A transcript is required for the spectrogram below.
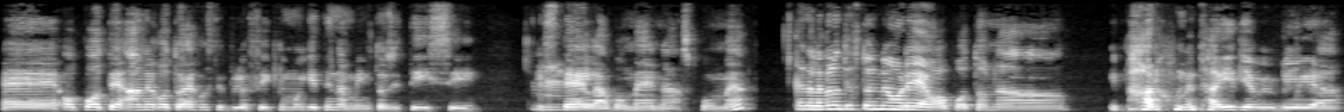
Ε, οπότε, αν εγώ το έχω στη βιβλιοθήκη μου, γιατί να μην το ζητήσει η Στέλλα από μένα, ας πούμε. Καταλαβαίνω ότι αυτό είναι ωραίο από το να υπάρχουν τα ίδια βιβλία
